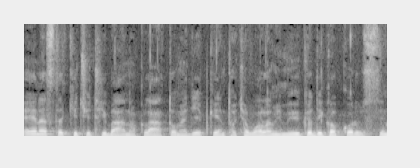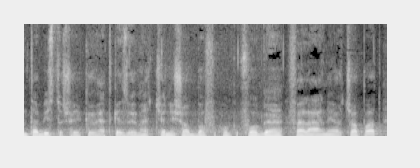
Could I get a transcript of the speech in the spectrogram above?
én ezt egy kicsit hibának látom egyébként, hogyha valami működik, akkor szinte biztos, hogy a következő meccsen is abba fog, felállni a csapat.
